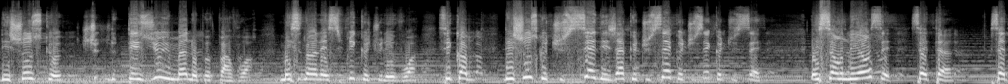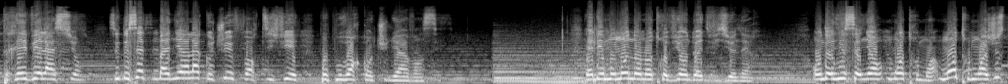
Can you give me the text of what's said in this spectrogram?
des choses que tes yeux humains ne peuvent pas voir. Mais c'est dans l'esprit que tu les vois. C'est comme des choses que tu sais déjà, que tu sais, que tu sais, que tu sais. Et c'est en ayant cette, cette, révélation, c'est de cette manière-là que tu es fortifié pour pouvoir continuer à avancer. Il y a des moments dans notre vie où on doit être visionnaire. On doit dire, Seigneur, montre-moi. Montre-moi juste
